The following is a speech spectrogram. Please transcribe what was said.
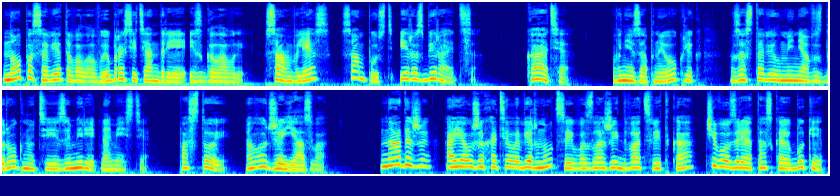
но посоветовала выбросить Андрея из головы. Сам в лес, сам пусть и разбирается. «Катя!» Внезапный оклик заставил меня вздрогнуть и замереть на месте. «Постой, вот же язва!» «Надо же, а я уже хотела вернуться и возложить два цветка, чего зря таскаю букет».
